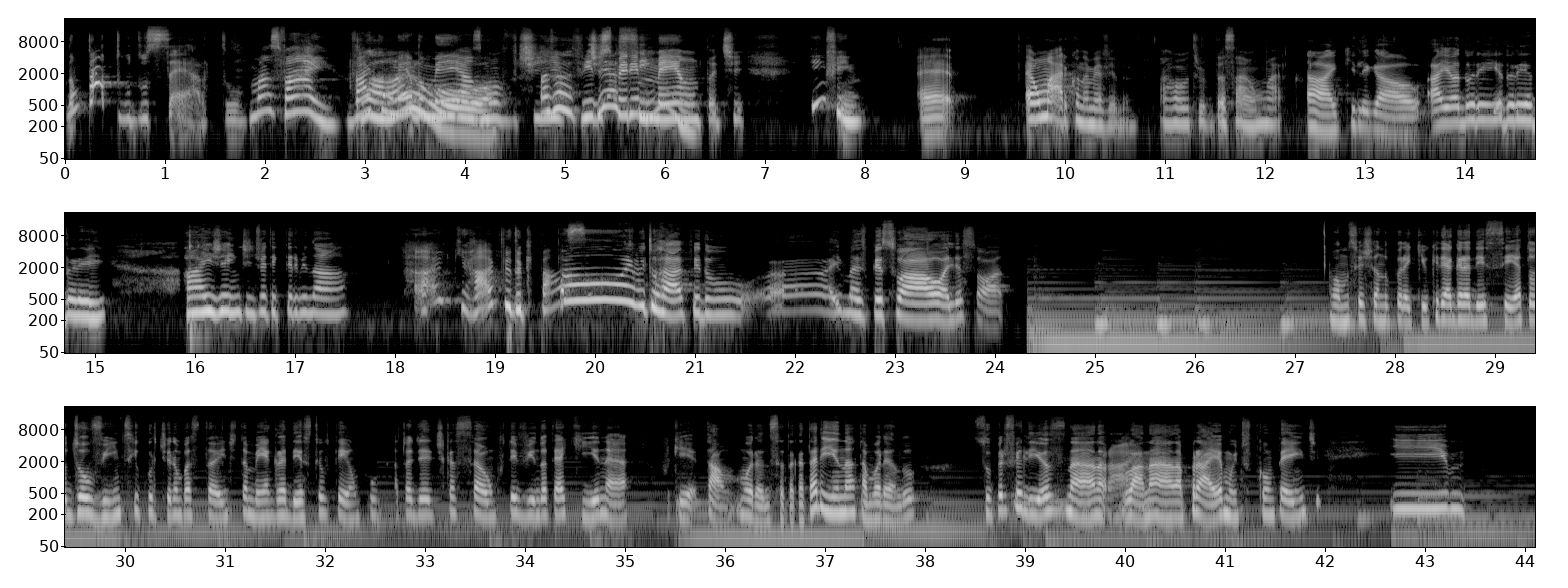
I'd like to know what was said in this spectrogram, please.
Não tá tudo certo. Mas vai, vai Claro. com medo mesmo, te, Mas a vida te é assim. experimenta, te... Enfim, é, é um marco na minha vida. A road trip da Sai é um marco. Ai, que legal. Ai, eu adorei, adorei, adorei. Ai, gente, a gente vai ter que terminar. Ai, que rápido que passa. Ai, muito rápido. Ai, mas pessoal, olha só. Vamos fechando por aqui. Eu queria agradecer a todos os ouvintes que curtiram bastante. Também agradeço o teu tempo, a tua dedicação por ter vindo até aqui, né? Porque tá morando em Santa Catarina, tá morando super feliz na, na- lá na, na praia, muito contente. E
